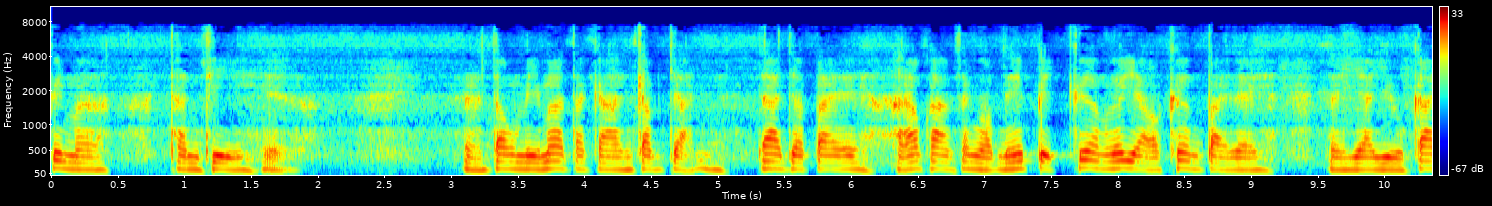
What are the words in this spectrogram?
ขึ้นมาทันทีต้องมีมาตรการกำจัด ถ้าจะไปหาความสงบนี้ปิดเครื่องหรืออย่าเอาเครื่องไปเลย อย่าอยู่ใกล้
